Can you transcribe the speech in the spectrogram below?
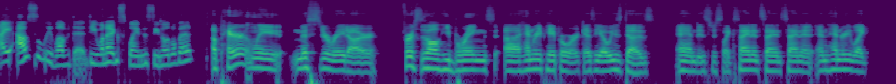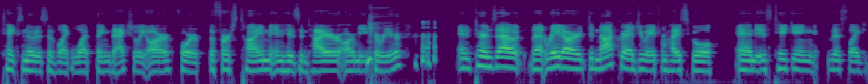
I absolutely loved it. Do you want to explain the scene a little bit? Apparently, Mr. Radar, first of all, he brings uh, Henry paperwork as he always does. And it's just like sign it, sign it, sign it. And Henry like takes notice of like what things actually are for the first time in his entire army career. and it turns out that Radar did not graduate from high school and is taking this like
